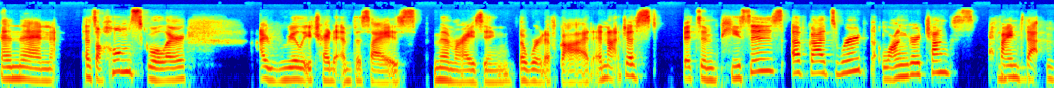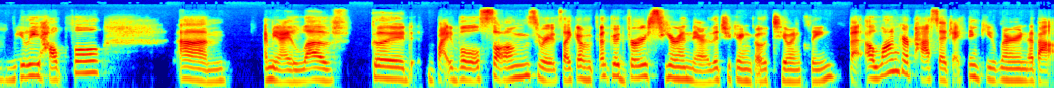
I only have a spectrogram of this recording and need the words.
And then as a homeschooler I really try to emphasize memorizing the word of God and not just bits and pieces of God's word, but longer chunks. I find mm-hmm. that really helpful. Um, I mean, I love good Bible songs where it's like a, a, good verse here and there that you can go to and clean. But a longer passage, I think you learn about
